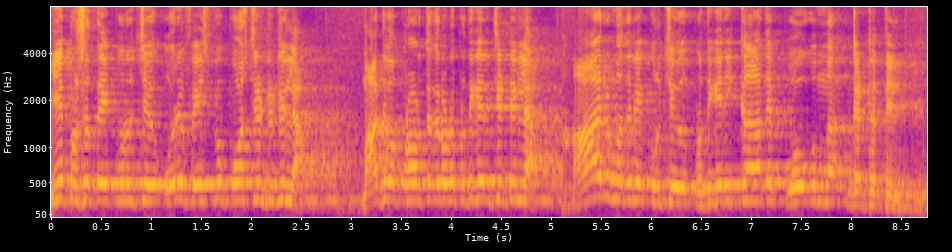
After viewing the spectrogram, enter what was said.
ഈ പ്രശ്നത്തെക്കുറിച്ച് ഒരു ഫേസ്ബുക്ക് പോസ്റ്റ് ഇട്ടിട്ടില്ല മാധ്യമപ്രവർത്തകരോട് പ്രതികരിച്ചിട്ടില്ല. ആരും അതിനെക്കുറിച്ച് പ്രതികരിക്കാതെ പോകുന്ന ഘട്ടത്തിൽ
